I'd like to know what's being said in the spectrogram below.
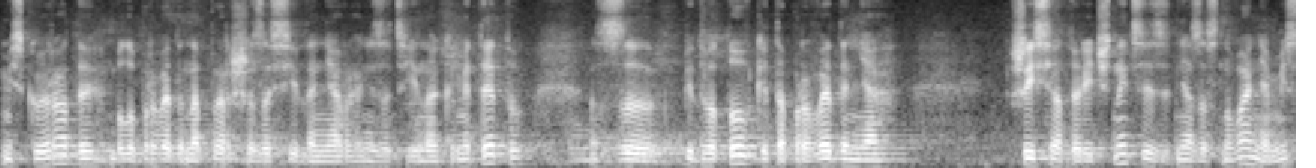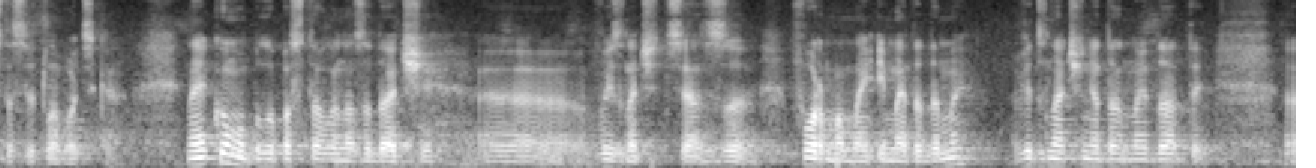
міської ради було проведено перше засідання організаційного комітету з підготовки та проведення 60-ї річниці з дня заснування міста Світловодська, на якому було поставлено задачі е, визначитися з формами і методами відзначення даної дати, е,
